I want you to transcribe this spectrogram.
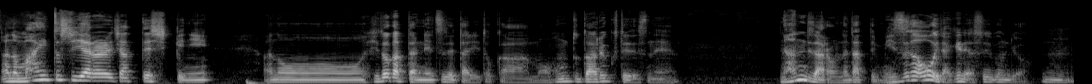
あの、毎年やられちゃって、湿気に。あのーひどかったら熱出たりとか、もうほんとだるくてですね。なんでだろうね。だって水が多いだけだよ、水分量。うん。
